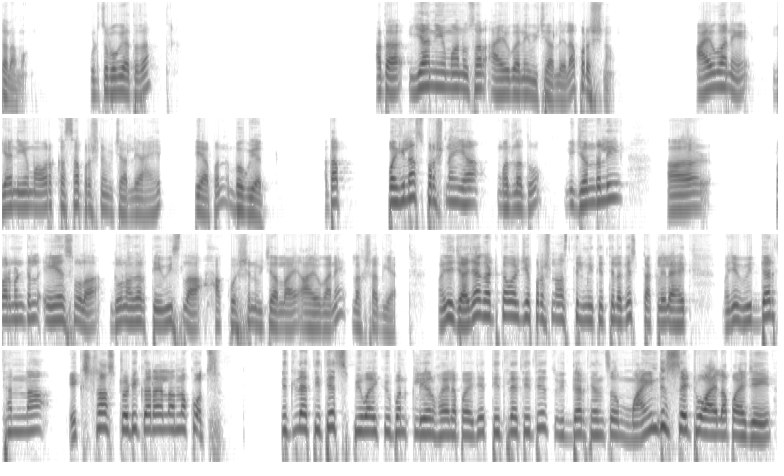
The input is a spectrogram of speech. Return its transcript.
चला मग. पुढचं बघूया आता. आता या नियमानुसार आयोगाने विचारलेला प्रश्न. आयोगाने या नियमावर कसा प्रश्न विचारले आहेत ते आपण बघूयात. आता पहिलाच प्रश्न आहे या मधला तो. मी जनरली डिपार्टमेंटल ए एस ओला दोन हजार तेवीसला हा क्वेश्चन विचारला आहे आयोगाने लक्षात घ्या. म्हणजे ज्या ज्या घटकावर जे प्रश्न असतील मी तिथे लगेच टाकलेले आहेत. म्हणजे विद्यार्थ्यांना एक्स्ट्रा स्टडी करायला नकोच. तिथल्या तिथेच पी वाय क्यू पण क्लिअर व्हायला पाहिजे. तिथल्या तिथेच विद्यार्थ्यांचं माइंड सेट व्हायला पाहिजे.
